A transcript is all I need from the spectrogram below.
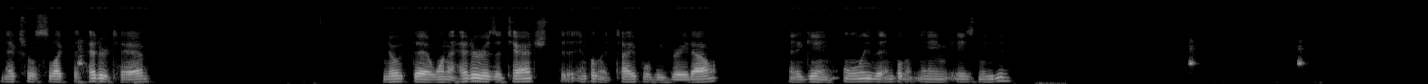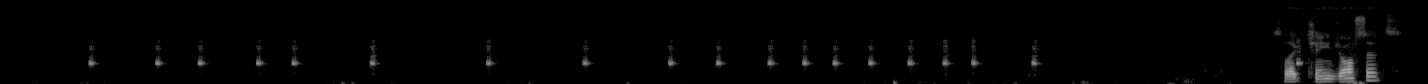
Next we'll select the header tab. Note that when a header is attached, the implement type will be grayed out. And again, only the implement name is needed. Select change offsets.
